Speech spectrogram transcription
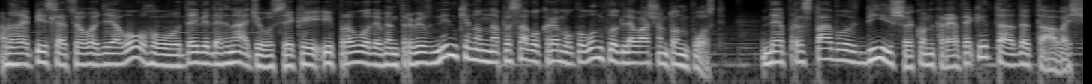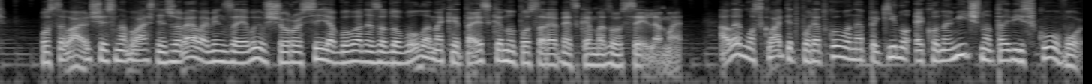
А вже після цього діалогу Девід Ігнатіус, який і проводив інтерв'ю з Блінкеном, написав окрему колонку для Washington Post, де представив більше конкретики та деталей. Посилаючись на власні джерела, він заявив, що Росія була незадоволена китайськими посередницькими зусиллями. Але Москва підпорядкована Пекіну економічно та військово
